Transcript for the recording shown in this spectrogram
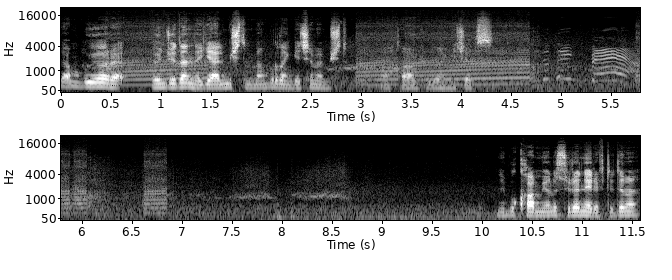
Ben bu yere önceden de gelmiştim. Ben buradan geçememiştim. Ha, tamam şuradan geçeriz. Ne bu kamyonu süren herifti değil mi?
